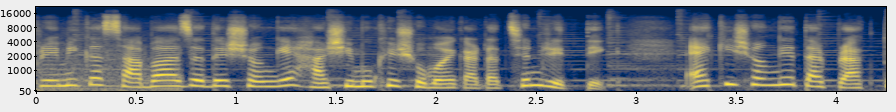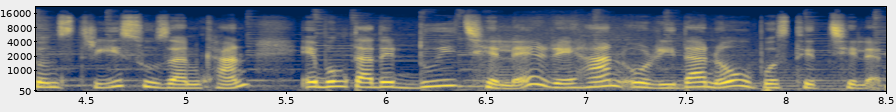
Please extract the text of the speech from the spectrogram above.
প্রেমিকা সাবা আজাদের সঙ্গে হাসি মুখে সময় কাটাচ্ছেন ঋত্বিক। একই সঙ্গে তার প্রাক্তন স্ত্রী সুজান খান এবং তাদের দুই ছেলে রেহান ও রিদানও উপস্থিত ছিলেন।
